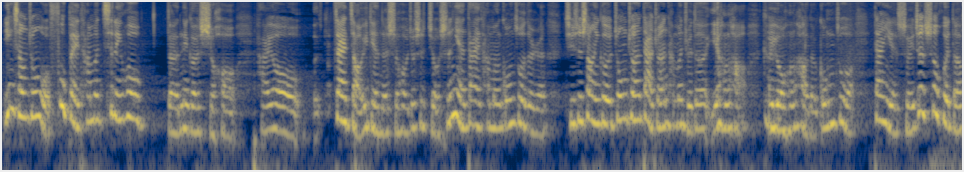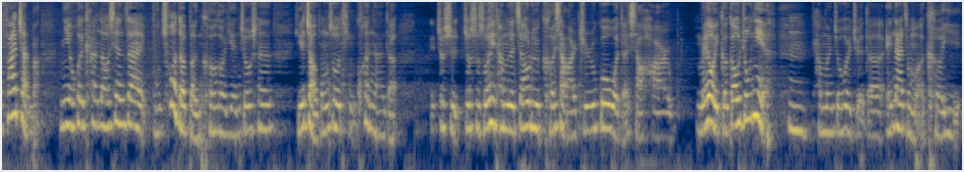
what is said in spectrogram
印象中，我父辈他们七零后。的那个时候，还有再早一点的时候，就是九十年代，他们工作的人其实上一个中专、大专，他们觉得也很好，可以有很好的工作。但也随着社会的发展嘛，你也会看到现在不错的本科和研究生也找工作挺困难的，就是就是，所以他们的焦虑可想而知。如果我的小孩没有一个高中念，嗯，他们就会觉得，哎，那怎么可以？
